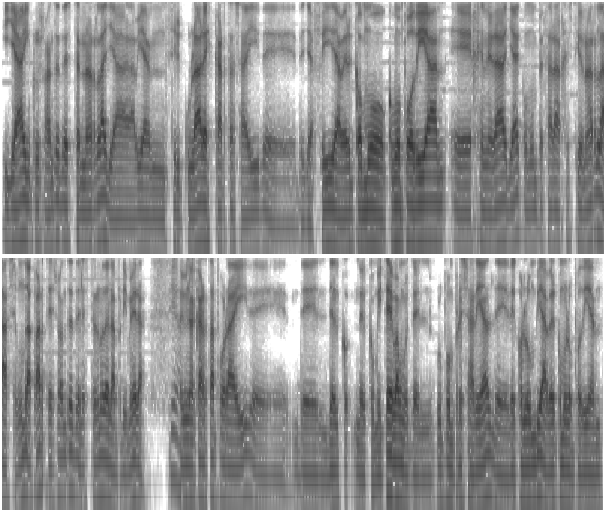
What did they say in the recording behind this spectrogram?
Y ya incluso antes de estrenarla ya habían circulares, cartas ahí de, de Jaffe a ver cómo, cómo podían eh, generar ya, cómo empezar a gestionar la segunda parte, eso antes del estreno de la primera. Fíjate. Hay una carta por ahí de- del, del co- del comité, vamos, del grupo empresarial de, de Colombia a ver cómo lo podían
